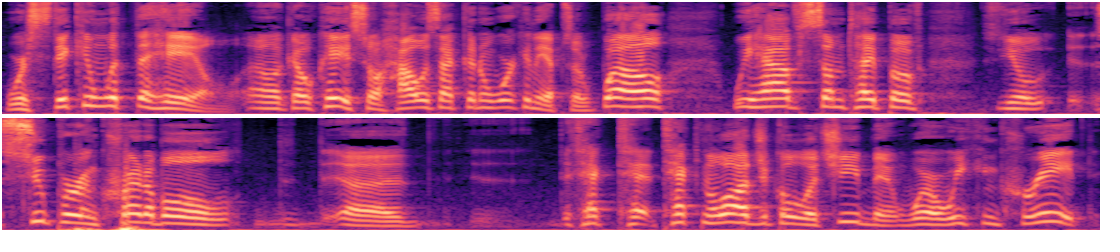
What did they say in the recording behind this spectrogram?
we're sticking with the hail. And I'm like, okay, so how is that going to work in the episode? Well, we have some type of you know super incredible uh, te- te- technological achievement where we can create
